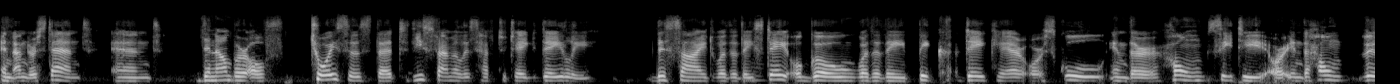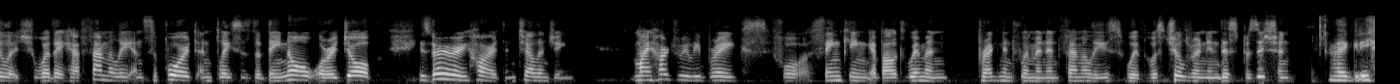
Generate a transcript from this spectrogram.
and understand. And the number of choices that these families have to take daily decide whether they stay or go, whether they pick daycare or school in their home city or in the home village where they have family and support and places that they know or a job is very, very hard and challenging. My heart really breaks for thinking about women, pregnant women and families with, with children in this position. I agree.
